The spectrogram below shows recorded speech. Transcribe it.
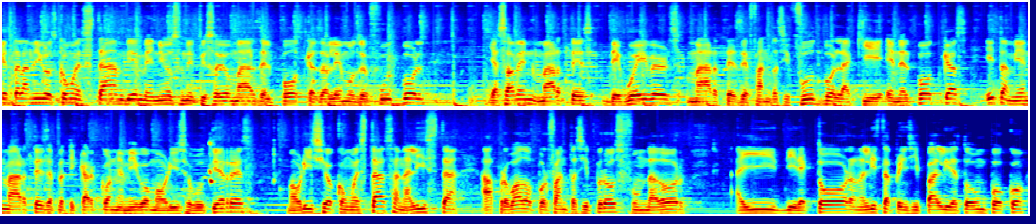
¿Qué tal amigos? ¿Cómo están? Bienvenidos a un episodio más del podcast de Hablemos de Fútbol. Ya saben, martes de waivers, martes de fantasy fútbol aquí en el podcast y también martes de platicar con mi amigo Mauricio Gutiérrez. Mauricio, ¿cómo estás? Analista, aprobado por Fantasy Pros, fundador, ahí director, analista principal y de todo un poco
